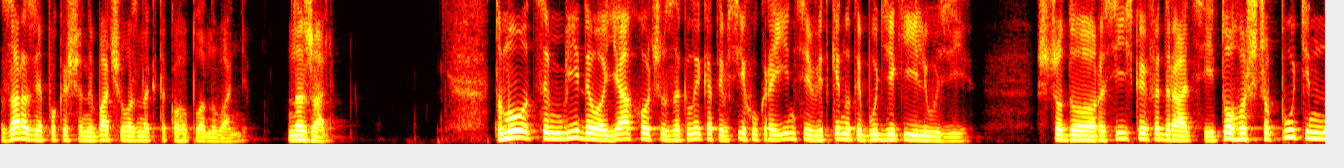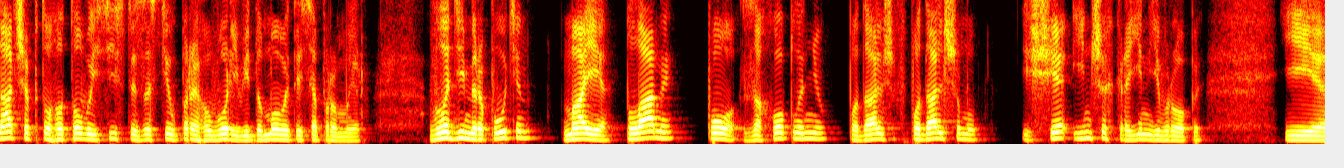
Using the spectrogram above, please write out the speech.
Зараз я поки що не бачу ознак такого планування. На жаль. Тому цим відео я хочу закликати всіх українців відкинути будь-які ілюзії щодо Російської Федерації, того, що Путін, начебто, готовий сісти за стіл переговорів і домовитися про мир. Владімір Путін має плани по захопленню в подальшому іще інших країн Європи. І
